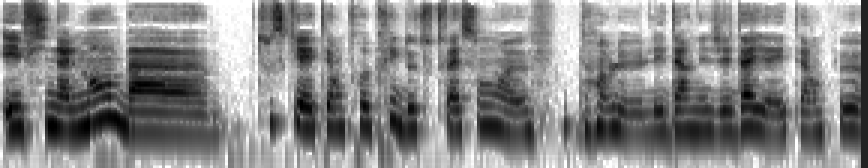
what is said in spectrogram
Et finalement, bah, tout ce qui a été entrepris de toute façon dans le, les derniers Jedi a été un peu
